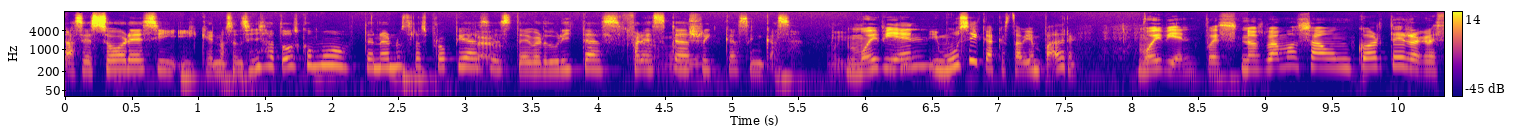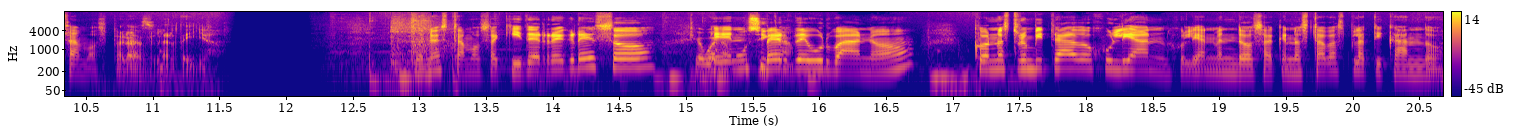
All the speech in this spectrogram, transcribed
asesores y, y que nos enseñes a todos cómo tener nuestras propias Claro. este, verduritas frescas, ricas en casa. Muy bien. Muy bien, Y música, que está bien padre. Muy bien. Pues nos vamos a un corte y regresamos para Gracias. hablar de ello. Bueno, estamos aquí de regreso Qué buena en música. Verde Urbano con nuestro invitado Julián, Julián Mendoza, que nos estabas platicando.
